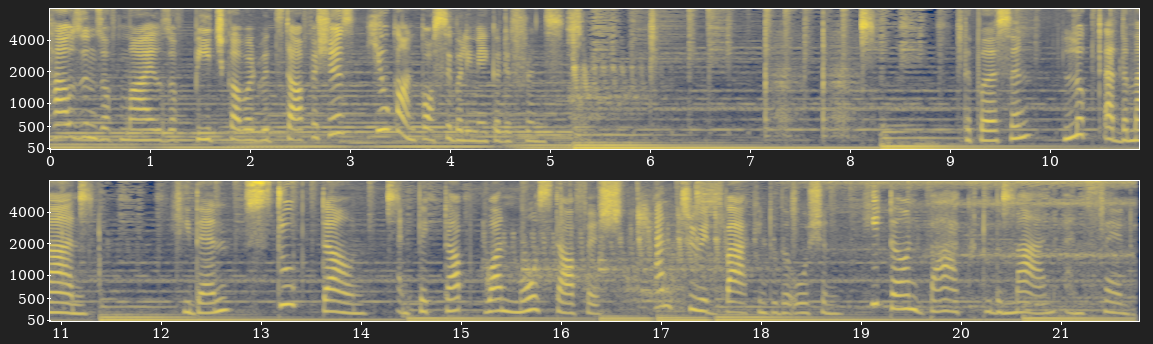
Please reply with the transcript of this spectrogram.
thousands of miles of beach covered with starfishes. You can't possibly make a difference. The person looked at the man. He then stooped down and picked up one more starfish and threw it back into the ocean. He turned back to the man and said,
